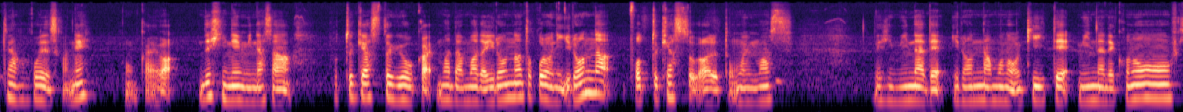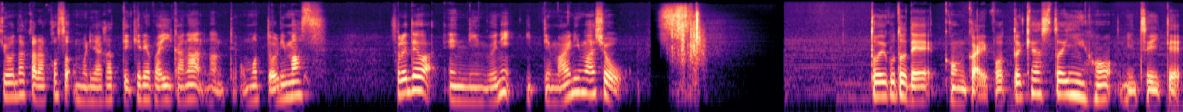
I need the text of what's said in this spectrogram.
じゃあここですかね今回は。是非ね皆さんポッドキャスト業界まだまだいろんなところにいろんなポッドキャストがあると思います。是非みんなでいろんなものを聞いてみんなでこの不況だからこそ盛り上がっていければいいかななんて思っております。それではエンディングに行ってまいりましょう。ということで今回ポッドキャストインフォについて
